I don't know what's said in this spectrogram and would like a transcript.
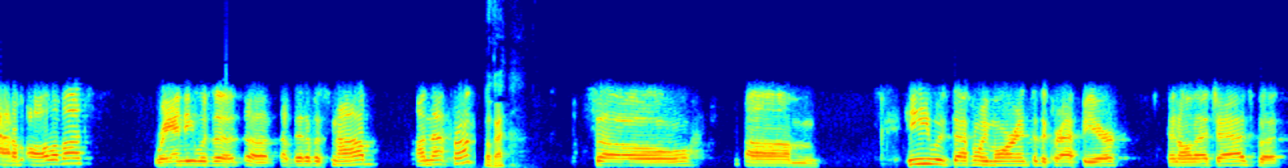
out of all of us, Randy was a a, a bit of a snob on that front. Okay. So um, he was definitely more into the craft beer and all that jazz. But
